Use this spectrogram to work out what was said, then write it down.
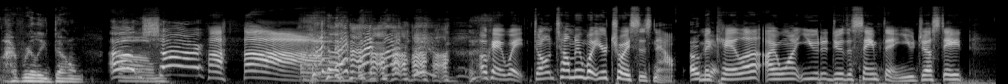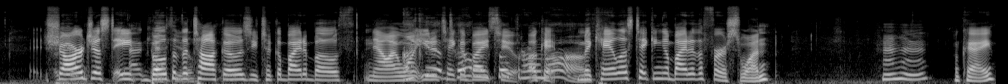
I really don't. Oh, Shar. Ha! ha! okay, wait. Don't tell me what your choice is now. Okay. Michaela, I want you to do the same thing. You just ate. Shar just ate both of the tacos. You took a bite of both. Now I want you to can't take a bite I'm so too. Okay, off. Michaela's taking a bite of the first one. Mm-hmm. Okay.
